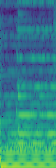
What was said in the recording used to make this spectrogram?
Música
